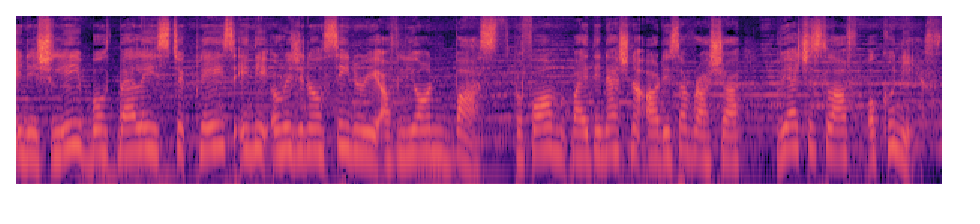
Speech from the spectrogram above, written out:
Initially, both ballets took place in the original scenery of Leon Bakst, performed by the national artist of Russia, Vyacheslav Okuniev.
